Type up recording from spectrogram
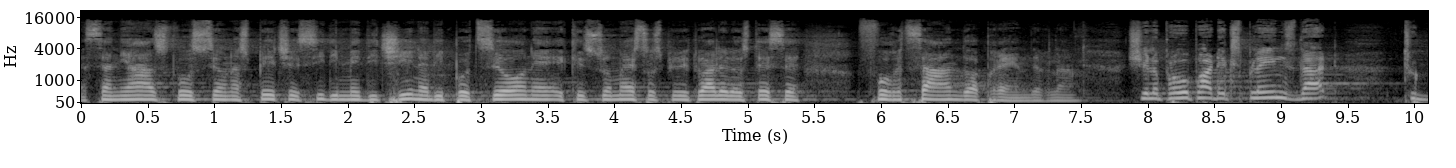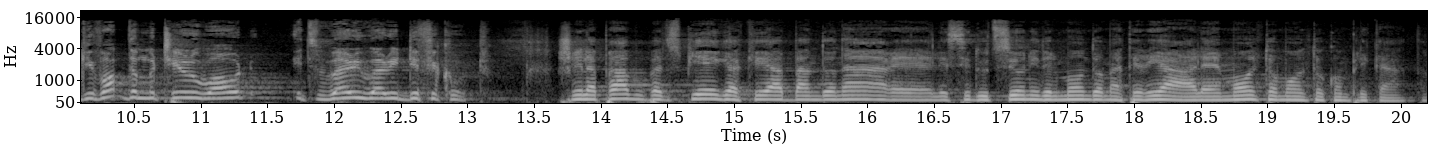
sannyas fosse una specie sì di medicina, di pozione e che il suo maestro spirituale lo stesse forzando a prenderla? Srila Prabhupada explains that to give up the material world, it's very, very difficult. Srila Prabhupada spiega che abbandonare le seduzioni del mondo materiale è molto molto complicato.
